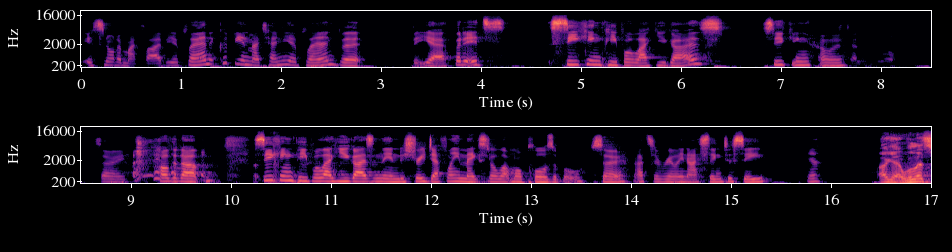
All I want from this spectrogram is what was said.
it's not in my five-year plan. It could be in my ten-year plan, but but yeah, but it's seeking people like you guys, seeking hello. Sorry, hold it up. Seeking people like you guys in the industry definitely makes it a lot more plausible. So that's a really nice thing to see. Yeah. Okay, well, let's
